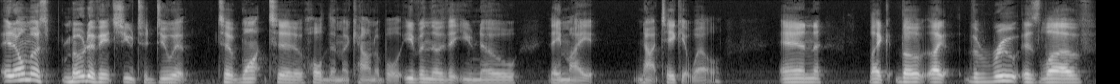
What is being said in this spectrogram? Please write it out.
it almost motivates you to do it to want to hold them accountable even though that you know they might not take it well. And like the like the root is love.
